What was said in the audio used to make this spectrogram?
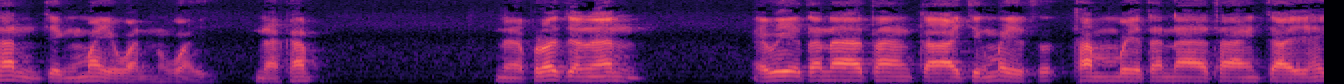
ท่านจึงไม่หวั่นไหว นะครับนะเพราะฉะนั้นเวทนาทางกายจึงไม่ทำเวทนาทางใจให้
